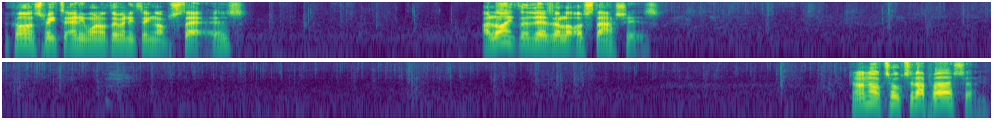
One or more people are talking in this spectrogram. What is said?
We can't speak to anyone or do anything upstairs. I like that there's a lot of stashes. Can I not talk to that person?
